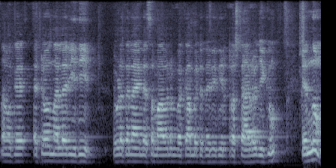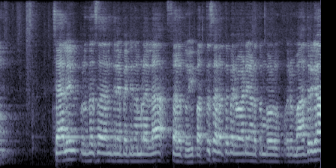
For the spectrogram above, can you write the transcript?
നമുക്ക് ഏറ്റവും നല്ല രീതിയിൽ ഇവിടെ തന്നെ അതിന്റെ സമാപനം വെക്കാൻ പറ്റുന്ന രീതിയിൽ ട്രസ്റ്റ് ആലോചിക്കും. എന്നും ചാലിൽ വൃദ്ധസാധനത്തിനെ പറ്റി നമ്മളെല്ലാ സ്ഥലത്തും ഈ പത്ത് സ്ഥലത്ത് പരിപാടി നടത്തുമ്പോഴും ഒരു മാതൃകാ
